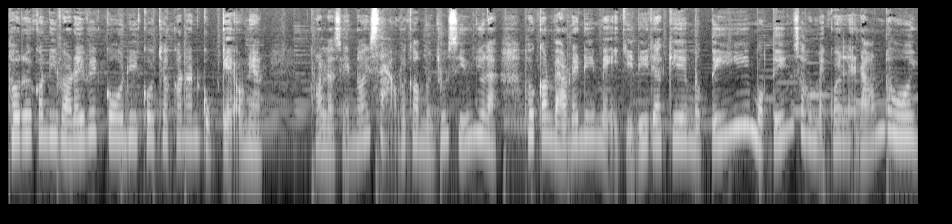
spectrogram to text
thôi thôi, con đi vào đây với cô đi, cô cho con ăn cục kẹo nè. Hoặc là sẽ nói xạo với con một chút xíu như là, thôi, con vào đây đi, mẹ chỉ đi ra kia một tí, một tiếng sau mẹ quay lại đón thôi.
